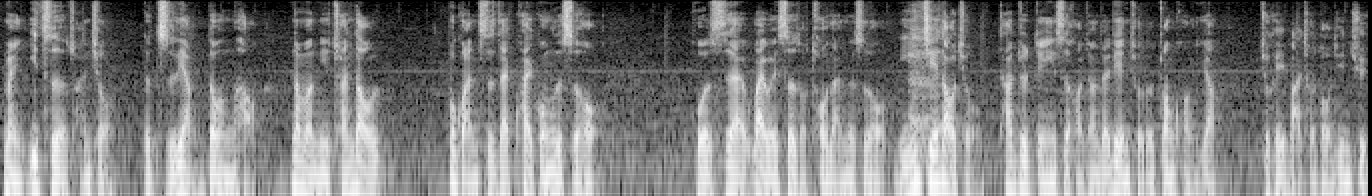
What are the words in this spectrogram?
每一次的传球的质量都很好。那么你传到不管是在快攻的时候，或者是在外围射手投篮的时候，你一接到球，他就等于是好像在练球的状况一样，就可以把球投进去。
